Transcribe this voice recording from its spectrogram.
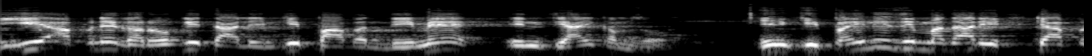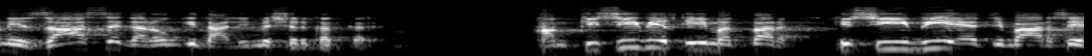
ये अपने घरों की तालीम की पाबंदी में इंतहाई कमज़ोर इनकी पहली ज़िम्मेदारी कि अपनी जात से घरों की तालीम में शिरकत करें। हम किसी भी कीमत पर, किसी भी एतबार से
